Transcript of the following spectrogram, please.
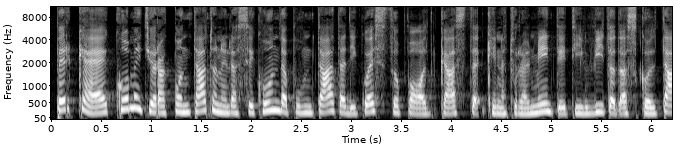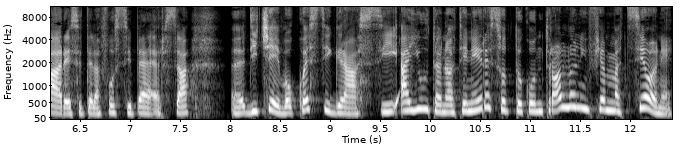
perché, come ti ho raccontato nella seconda puntata di questo podcast, che naturalmente ti invito ad ascoltare se te la fossi persa, eh, dicevo, questi grassi aiutano a tenere sotto controllo l'infiammazione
